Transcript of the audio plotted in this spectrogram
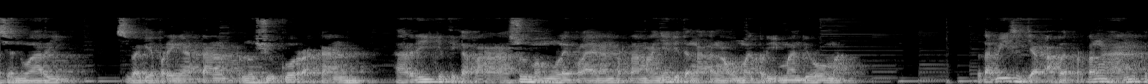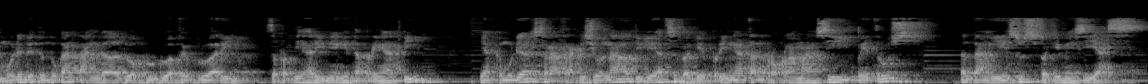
Januari sebagai peringatan penuh syukur akan hari ketika para rasul memulai pelayanan pertamanya di tengah-tengah umat beriman di Roma. Tetapi sejak abad pertengahan kemudian ditentukan tanggal 22 Februari seperti hari ini yang kita peringati yang kemudian secara tradisional dilihat sebagai peringatan proklamasi Petrus tentang Yesus sebagai Mesias.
